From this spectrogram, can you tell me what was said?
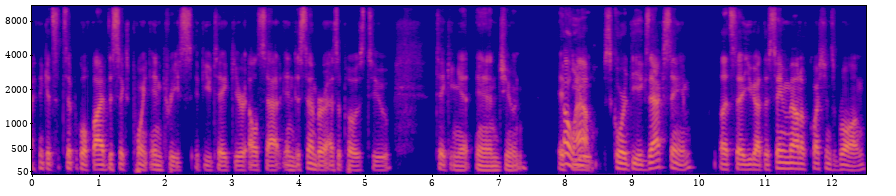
i think it's a typical five to six point increase if you take your lsat in december as opposed to taking it in june if oh, wow. you scored the exact same, let's say you got the same amount of questions wrong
